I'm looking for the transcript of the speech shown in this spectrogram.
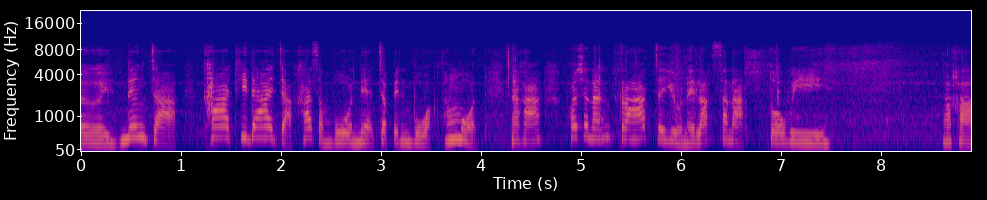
เลย เนื่องจากค่าที่ได้จากค่าสมบูรณ์เนี่ยจะเป็นบวกทั้งหมดนะคะ เพราะฉะนั้นกราฟจะอยู่ในลักษณะตัว v นะคะ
